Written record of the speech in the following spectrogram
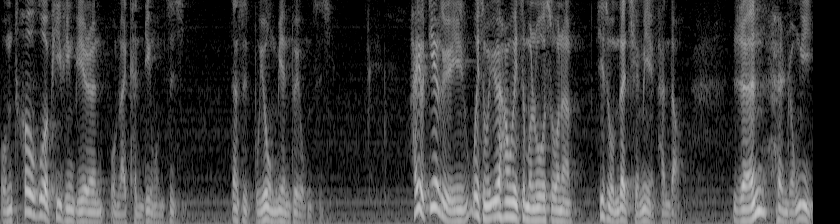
我们透过批评别人，我们来肯定我们自己，但是不用面对我们自己。还有第二个原因，为什么约翰会这么啰嗦呢？其实我们在前面也看到，人很容易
